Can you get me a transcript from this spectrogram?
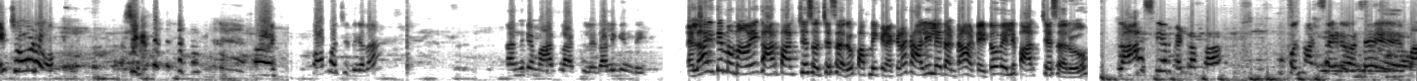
ఇటు చూడు. కోపం వచ్చింది కదా? అందుకే మాట్లాడట్లేదు. అలిగింది. ఎలా అయితే మా మామయ్య కార్ పార్క్ చేసి వచ్చేసారు పాపం ఇక్కడ ఎక్కడ ఖాళీ లేదంట అటు ఎటో వెళ్ళి పార్క్ చేశారు. లాస్ట్ ఇయర్ బెటర్ అప్ప కొంచెం అటు సైడ్ అంటే మా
